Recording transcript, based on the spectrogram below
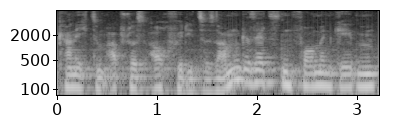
kann ich zum Abschluss auch für die zusammengesetzten Formen geben.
